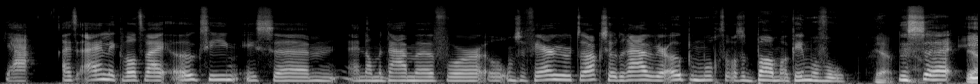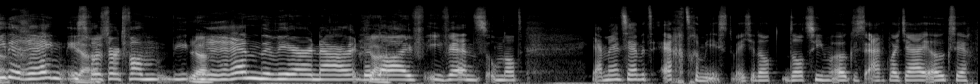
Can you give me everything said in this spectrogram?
Ja, uiteindelijk wat wij ook zien is, ehm, en dan met name voor onze verhuurtak, zodra we weer open mochten, was het bam ook helemaal vol. Ja. Dus eh, Ja. iedereen is Ja. een soort van, die, rende weer naar de live events, omdat ja, mensen hebben het echt gemist. Weet je, dat, dat zien we ook. Dus eigenlijk wat jij ook zegt,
